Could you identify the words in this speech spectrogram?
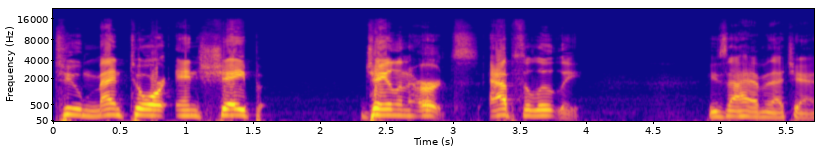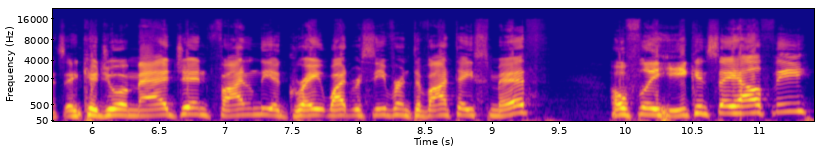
to mentor and shape Jalen Hurts. Absolutely. He's not having that chance. And could you imagine finally a great wide receiver in DeVonta Smith? Hopefully he can stay healthy.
